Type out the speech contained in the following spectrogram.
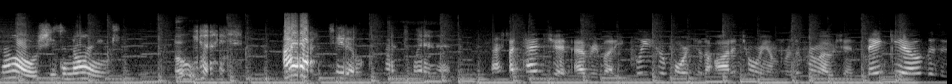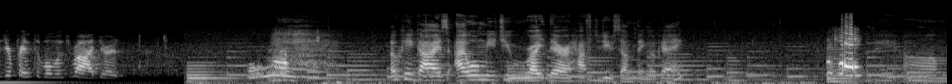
No, she's annoying. Oh. I have two. I'm twin. Attention, everybody. Please report to the auditorium for the promotion. Thank you. This is your principal, Ms. Rogers. okay, guys, I will meet you right there. I have to do something, okay? Okay. Okay, um...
